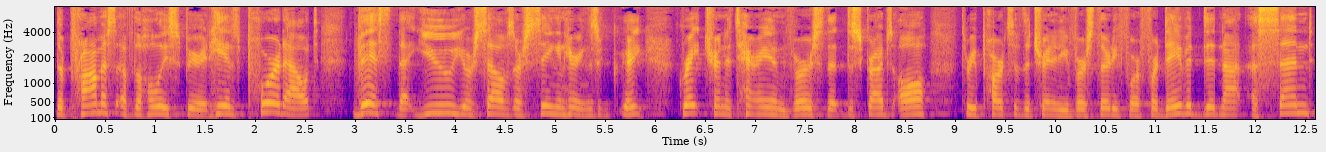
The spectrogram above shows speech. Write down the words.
the promise of the Holy Spirit, he has poured out this that you yourselves are seeing and hearing. This is a great, great Trinitarian verse that describes all three parts of the Trinity. Verse 34 For David did not ascend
